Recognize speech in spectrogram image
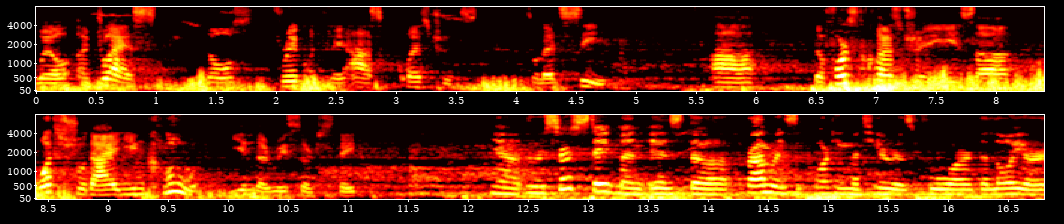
will address those frequently asked questions. So let's see. Uh, the first question is, uh, what should I include in the research statement? Yeah, the research statement is the primary supporting materials for the lawyer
